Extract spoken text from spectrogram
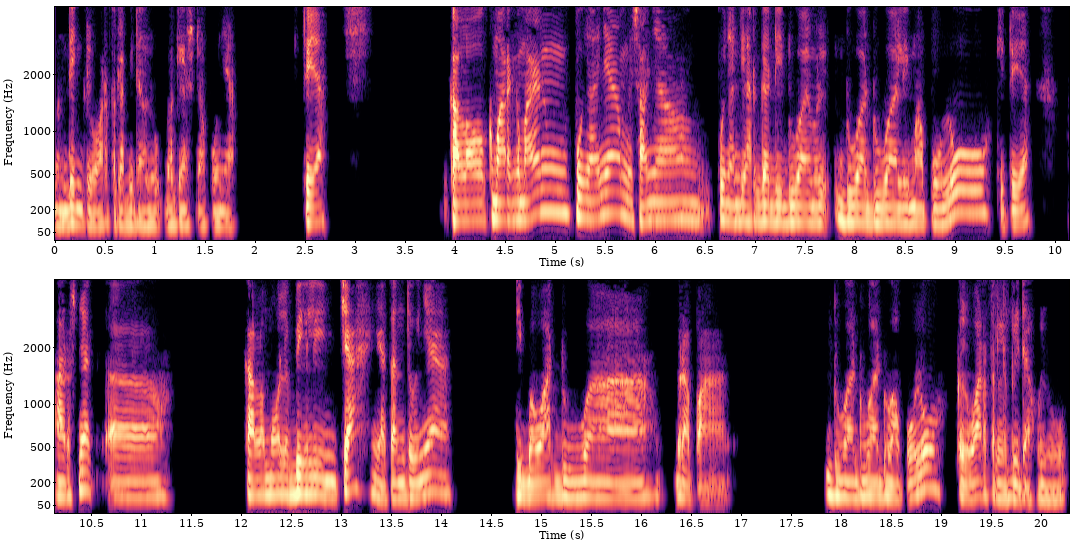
mending keluar terlebih dahulu bagi yang sudah punya. Itu ya. Kalau kemarin-kemarin punyanya misalnya punya di harga di 2250 gitu ya. Harusnya eh, kalau mau lebih lincah ya tentunya di bawah dua berapa 2220 keluar terlebih dahulu.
